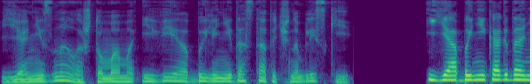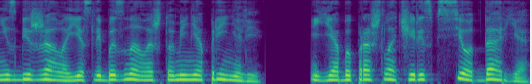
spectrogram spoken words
Я не знала, что мама и Виа были недостаточно близки. Я бы никогда не сбежала, если бы знала, что меня приняли. Я бы прошла через все, Дарья.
